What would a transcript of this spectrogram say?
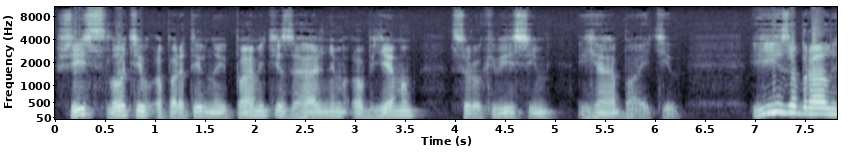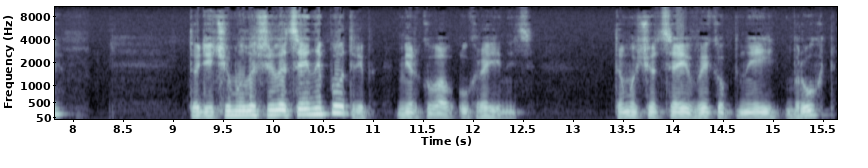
шість слотів оперативної пам'яті загальним об'ємом 48 гігабайтів. Її забрали. Тоді чому лишили цей непотріб? Міркував українець. Тому що цей викопний брухт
